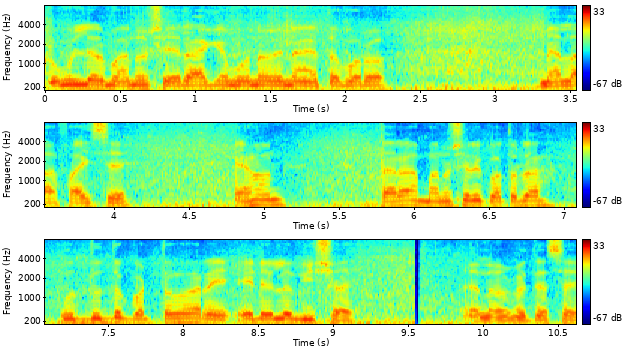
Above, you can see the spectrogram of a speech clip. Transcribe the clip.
কুমিল্লার মানুষ এর আগে মনে হয় না এত বড় মেলা পাইছে। এখন তারা মানুষের কতটা উদ্বুদ্ধ করতে পারে, এটা হলো বিষয়। কইতেছে,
